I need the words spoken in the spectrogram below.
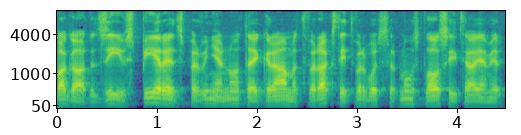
bagātu dzīves pieredzi, par viņiem noteikti grāmatu var rakstīt, varbūt ar mūsu klausītājiem ir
